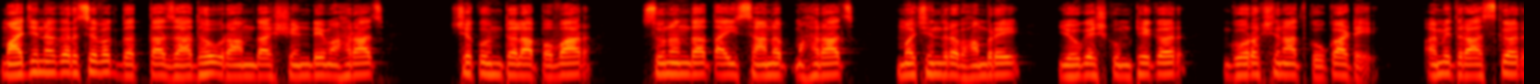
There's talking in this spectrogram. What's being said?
माजी नगरसेवक दत्ता जाधव रामदास शेंडे महाराज शकुंतला पवार सुनंदाताई सानप महाराज मच्छिंद्र भांबरे योगेश कुमठेकर गोरक्षनाथ कोकाटे अमित रासकर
